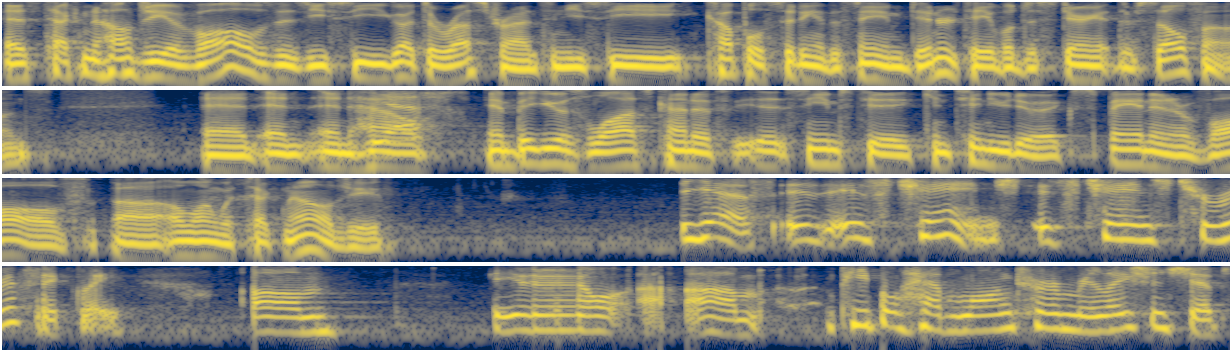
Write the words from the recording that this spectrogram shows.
as technology evolves, is you see you go to restaurants and you see couples sitting at the same dinner table just staring at their cell phones, and and and how yes. ambiguous loss kind of it seems to continue to expand and evolve uh, along with technology. Yes, it is changed. It's changed terrifically. Um, you know, um, people have long-term relationships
